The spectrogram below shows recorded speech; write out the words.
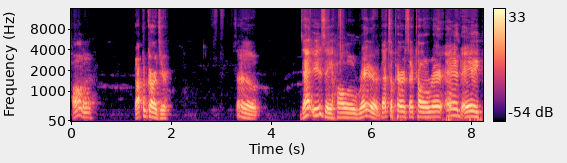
Hold on. Dropping cards here. Is that a that is a holo rare. That's a Parasect holo rare and a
